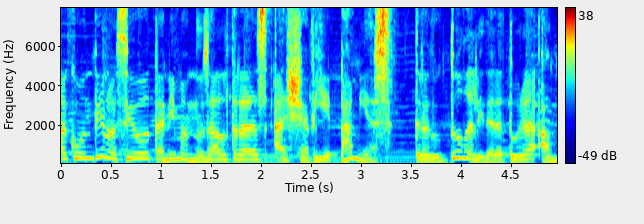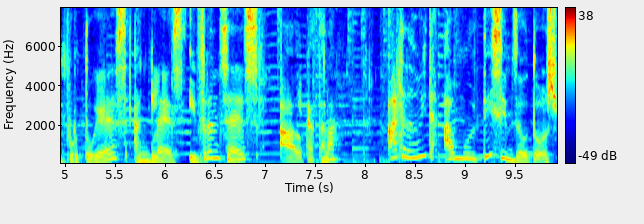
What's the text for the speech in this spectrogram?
A continuació tenim amb nosaltres a Xavier Pàmies, traductor de literatura en portuguès, anglès i francès al català. Ha traduït a moltíssims autors,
